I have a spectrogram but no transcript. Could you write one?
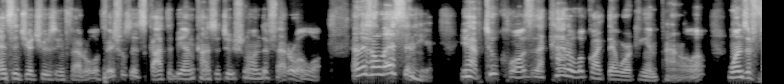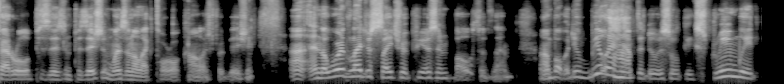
And since you're choosing federal officials, it's got to be unconstitutional under federal law. And there's a lesson here. You have two clauses that kind of look like they're working in parallel. One's a federal position, position one's an electoral college provision. Uh, and the word legislature appears in both of them. Uh, but what you really have to do is look extremely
